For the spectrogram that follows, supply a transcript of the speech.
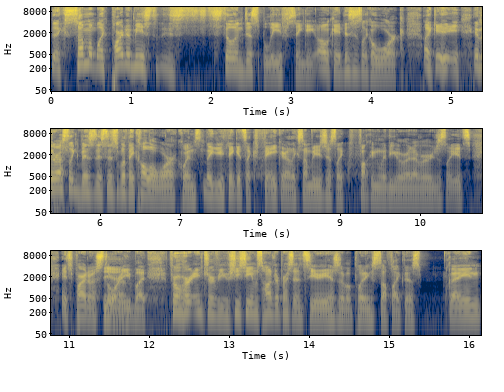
Like some like part of me is, is still in disbelief, thinking, okay, this is like a work. Like in the wrestling business, this is what they call a work when like you think it's like fake or like somebody's just like fucking with you or whatever. Just like it's it's part of a story. Yeah. But from her interview, she seems hundred percent serious about putting stuff like this. I mean,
